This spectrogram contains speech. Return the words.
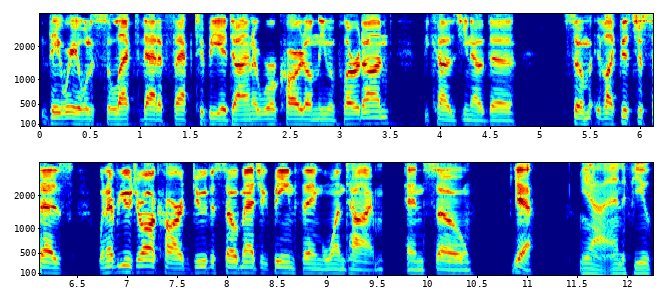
they were able to select that effect to be a Dino Roar card on Lima Pleurodon because you know the so like this just says whenever you draw a card, do the Sow Magic Bean thing one time, and so yeah, yeah, and if you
